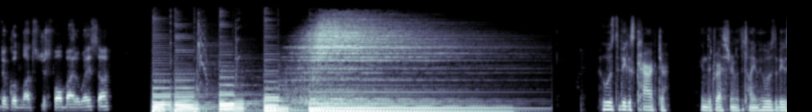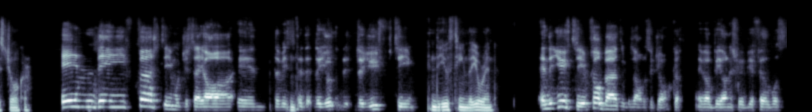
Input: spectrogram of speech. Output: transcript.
the good lads just fall by the wayside. Who was the biggest character in the dressing room at the time? Who was the biggest joker? In the first team, would you say, or in the the, the, the, the youth team? In the youth team that you were in. In the youth team, Phil Bardsley was always a joker. If I'll be honest with you, Phil was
